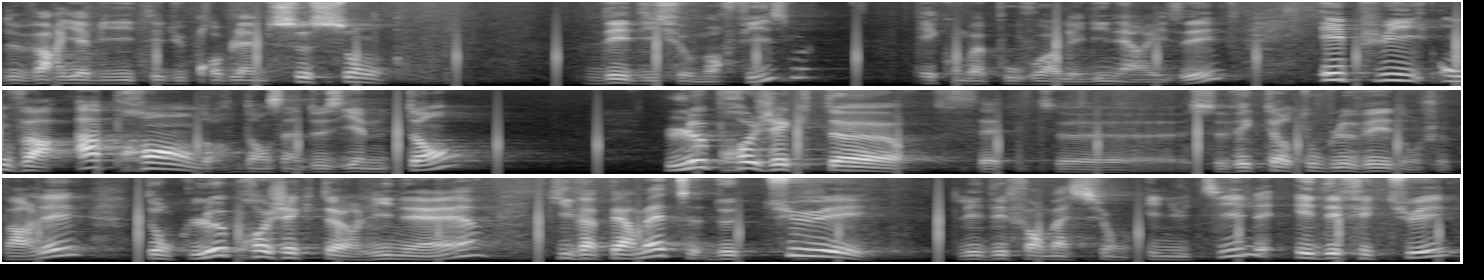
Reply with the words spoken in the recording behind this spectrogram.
de variabilité du problème, ce sont des difféomorphismes et qu'on va pouvoir les linéariser. Et puis, on va apprendre dans un deuxième temps le projecteur, euh, ce vecteur W dont je parlais, donc le projecteur linéaire qui va permettre de tuer les déformations inutiles et d'effectuer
